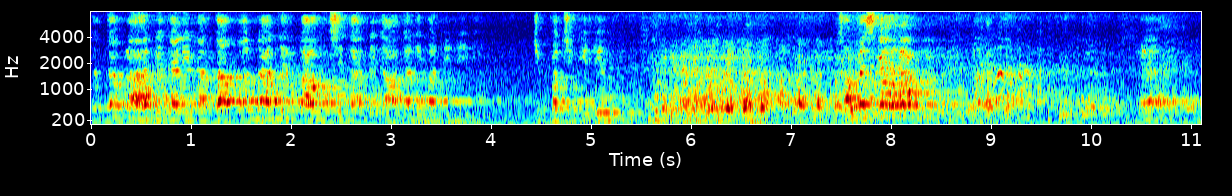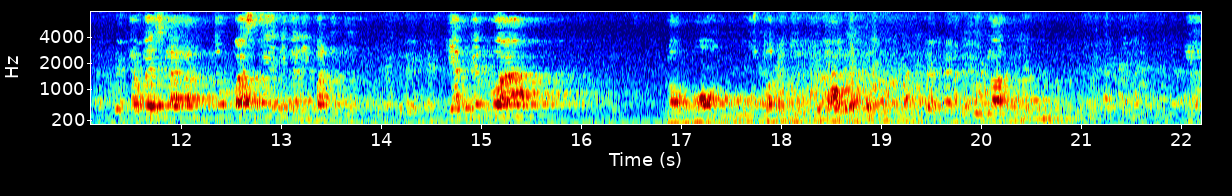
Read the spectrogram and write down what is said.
tetaplah ada kalimat tak pernah tiap tahun saya tak dengar kalimat ini. Cepat sikit dia. Sampai sekarang. Ya. Sampai sekarang tu pasti ada kalimat itu. Yang kedua, aku tadi tu Aku lagu. Ya.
